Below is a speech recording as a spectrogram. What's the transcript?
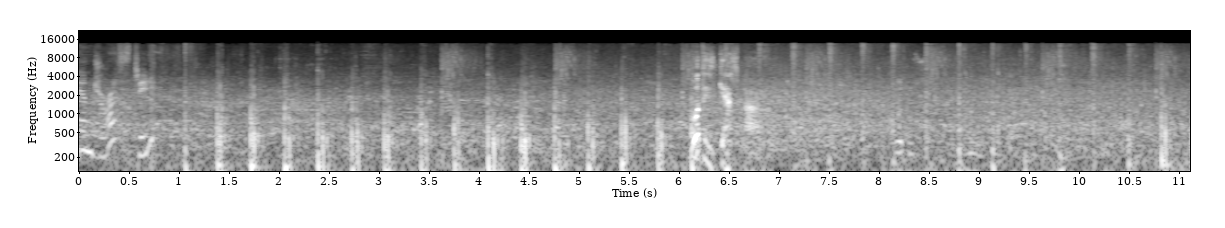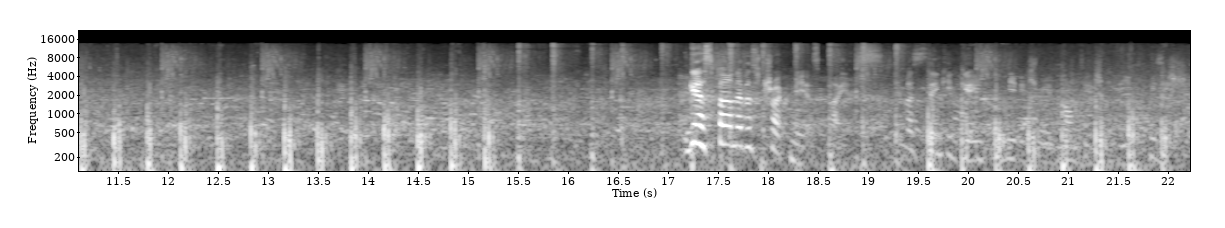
And rusty. What is Gaspard? Gaspard never struck me as pious. You must think he gained some military advantage with the Inquisition.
